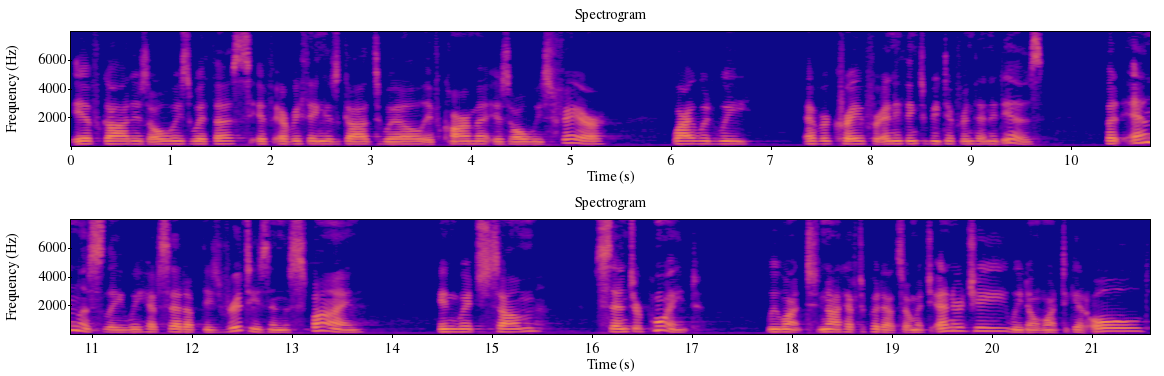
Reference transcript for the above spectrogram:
if God is always with us, if everything is God's will, if karma is always fair, why would we ever crave for anything to be different than it is? But endlessly, we have set up these vrittis in the spine in which some center point. We want to not have to put out so much energy. We don't want to get old.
